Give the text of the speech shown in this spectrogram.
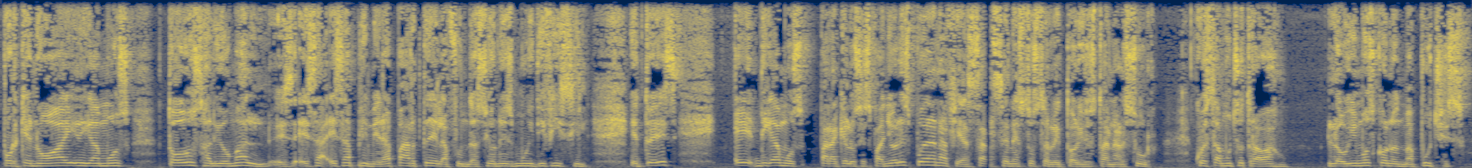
porque no hay, digamos, todo salió mal, esa, esa primera parte de la fundación es muy difícil. Entonces, eh, digamos, para que los españoles puedan afianzarse en estos territorios tan al sur, cuesta mucho trabajo. Lo vimos con los mapuches.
